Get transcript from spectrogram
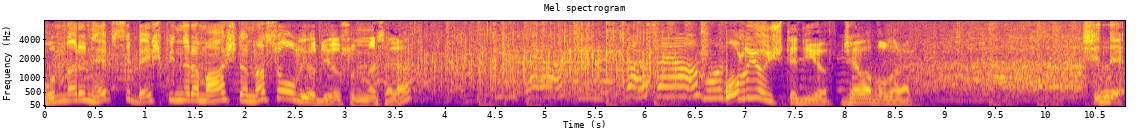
bunların hepsi 5 bin lira maaşla nasıl oluyor diyorsun mesela? Oluyor işte diyor cevap olarak. Şimdi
